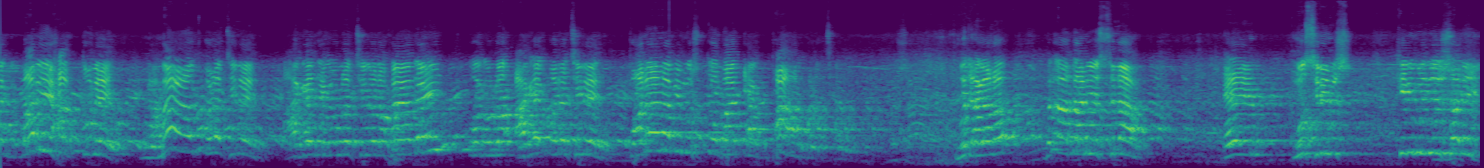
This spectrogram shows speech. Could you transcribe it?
একবারই হাত তুলে নামাজ পড়েছিলেন। আগে যেগুলো ছিল রফায়া দেয় ওগুলো আগে করেছিলেন। পরে নবী মুস্তফা একবার করেছেন। বোঝা গেল? ইসলাম, এই মুসলিম শরীফ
